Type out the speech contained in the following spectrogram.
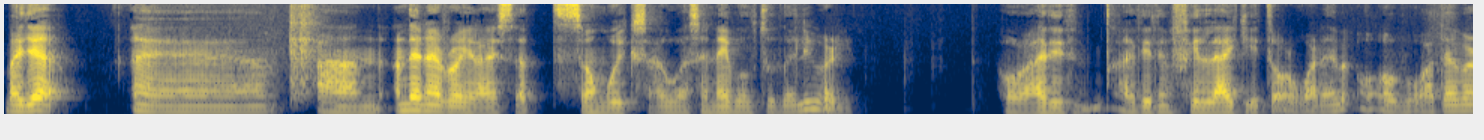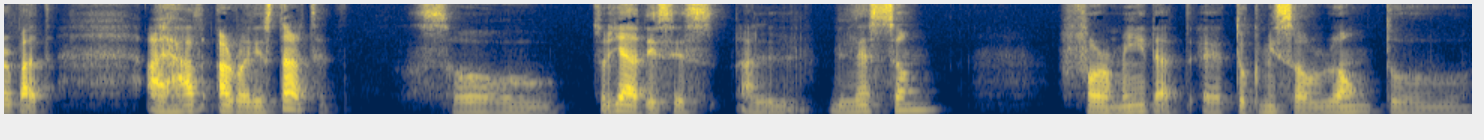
but yeah, uh, and and then I realized that some weeks I wasn't able to deliver it, or I didn't I didn't feel like it, or whatever or whatever. But I had already started, so so yeah, this is a lesson for me that uh, took me so long to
